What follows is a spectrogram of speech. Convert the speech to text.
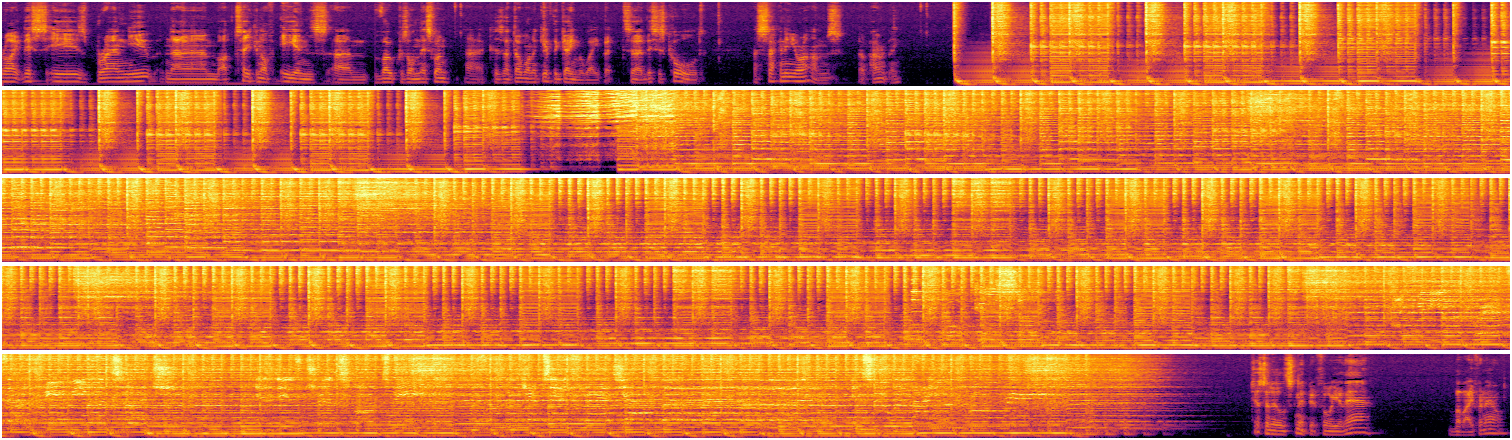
Right, this is brand new. Um, I've taken off Ian's um, vocals on this one because uh, I don't want to give the game away, but uh, this is called A Second in Your Arms, apparently. Música Just a little snippet for you there. Bye bye for now.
